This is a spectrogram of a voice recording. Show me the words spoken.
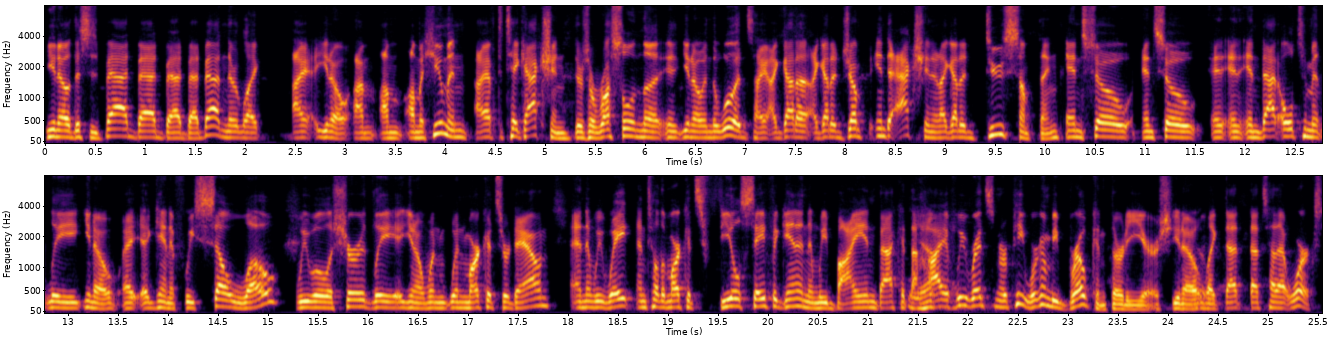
You know, this is bad, bad, bad, bad, bad." And they're like, I, you know, I'm, I'm, I'm a human. I have to take action. There's a rustle in the, you know, in the woods. I, I gotta, I gotta jump into action and I gotta do something. And so, and so, and, and that ultimately, you know, again, if we sell low, we will assuredly, you know, when, when markets are down and then we wait until the markets feel safe again. And then we buy in back at the high. If we rinse and repeat, we're going to be broke in 30 years, you know, like that, that's how that works.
